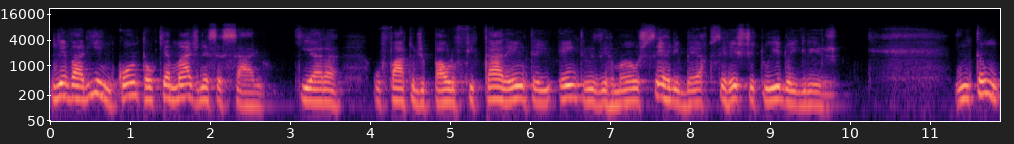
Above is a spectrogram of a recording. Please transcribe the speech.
levaria em conta o que é mais necessário, que era o fato de Paulo ficar entre, entre os irmãos, ser liberto, ser restituído à igreja. Então,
